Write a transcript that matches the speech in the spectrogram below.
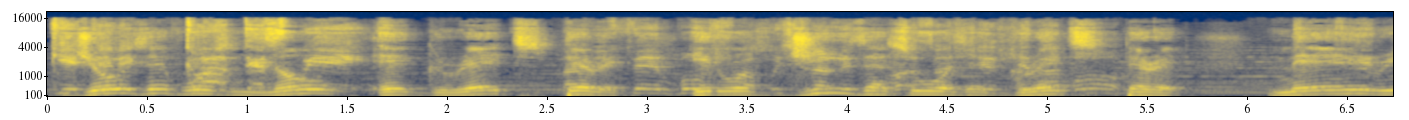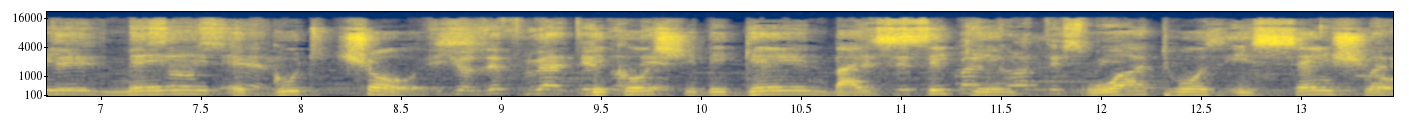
Joseph was not a great spirit, it was Jesus who was a great spirit. Mary made a good choice because she began by seeking what was essential,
